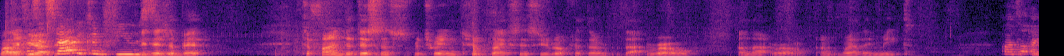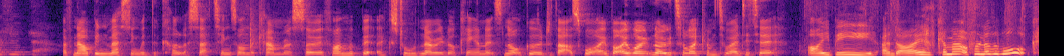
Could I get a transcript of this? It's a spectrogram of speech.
Well, if you because it's very confusing. it is a bit. To find the distance between two places, you look at the that row and that row and where they meet. I thought I did that. I've now been messing with the colour settings on the camera, so if I'm a bit extraordinary looking and it's not good, that's why, but I won't know till I come to edit it. IB and I have come out for another walk.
